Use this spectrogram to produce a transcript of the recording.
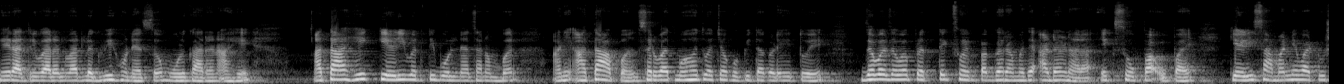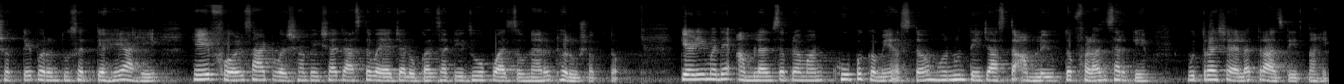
हे रात्री वारंवार लघवी होण्याचं मूळ कारण आहे. आता आहे केळीवरती बोलण्याचा नंबर आणि आता आपण सर्वात महत्त्वाच्या गोपिताकडे येतोय. जवळजवळ प्रत्येक स्वयंपाकघरामध्ये आढळणारा एक सोपा उपाय केळी सामान्य वाटू शकते परंतु सत्य हे आहे. हे फळ साठ वर्षांपेक्षा जास्त वयाच्या लोकांसाठी झोप वाचवणारं ठरू शकतं. केळीमध्ये आम्लांचं प्रमाण खूप कमी असतं म्हणून ते जास्त आम्लयुक्त फळांसारखे मूत्राशयाला त्रास देत नाहीत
